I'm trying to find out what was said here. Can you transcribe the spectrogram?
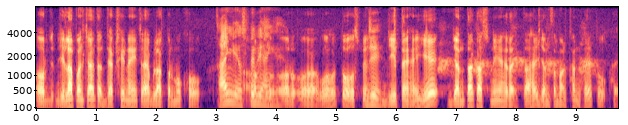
और जिला पंचायत अध्यक्ष ही नहीं चाहे ब्लॉक प्रमुख हो। आएँगे उस पर भी आएँगे। और वो हो तो उस पर। जीते हैं। ये जनता का स्नेह रहता है जन समर्थन है तो है।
